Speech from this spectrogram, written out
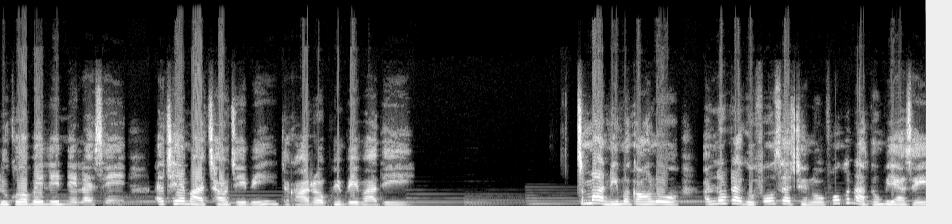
လူခေါ်ပေးလေးနှိပ်လိုက်စဉ်အထဲမှာခြောက်ကြည့်ပြီးတကားတော့ဖွင့်ပေးပါသည်ကျမနီးမကောင်းလို့အလုတ်တက်ကိုဖုန်းဆက်ချင်လို့ဖုန်းခဏသုံးပြရစေ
